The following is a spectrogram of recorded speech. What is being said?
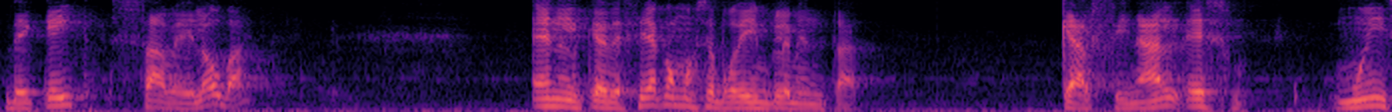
de Kate Sabelova, en el que decía cómo se podía implementar. Que al final es muy,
